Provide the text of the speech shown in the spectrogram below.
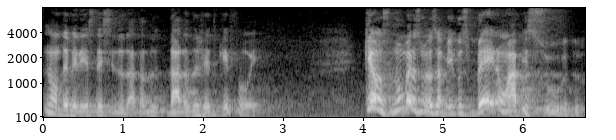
não deveria ter sido dada do, dada do jeito que foi. Que os números, meus amigos, beiram um absurdo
